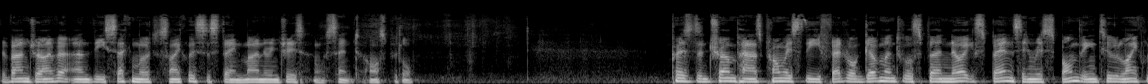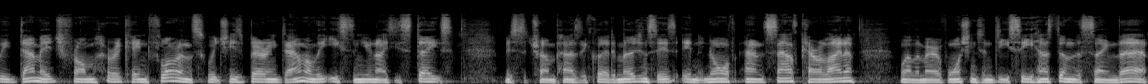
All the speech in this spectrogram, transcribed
The van driver and the second motorcyclist sustained minor injuries and were sent to hospital. President Trump has promised the federal government will spare no expense in responding to likely damage from Hurricane Florence, which is bearing down on the eastern United States. Mr. Trump has declared emergencies in North and South Carolina, while the mayor of Washington, D.C. has done the same there.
